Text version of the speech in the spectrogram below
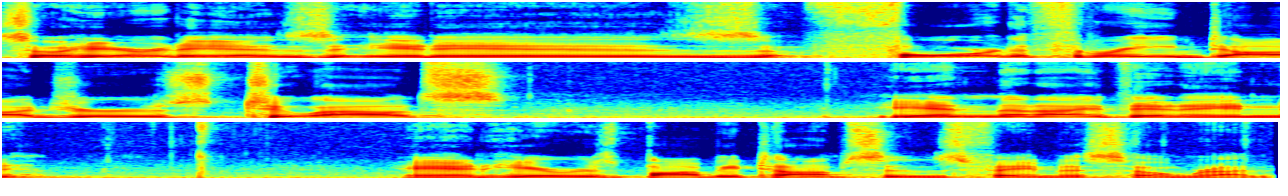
So here it is. It is four to three Dodgers, two outs in the ninth inning. And here is Bobby Thomson's famous home run.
